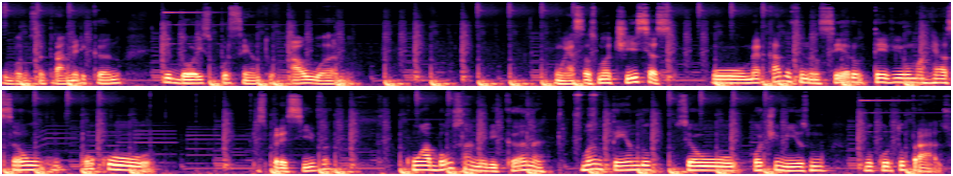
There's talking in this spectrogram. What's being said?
o Banco Central Americano, de 2% ao ano. Com essas notícias, o mercado financeiro teve uma reação um pouco expressiva, com a bolsa americana mantendo seu otimismo no curto prazo.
